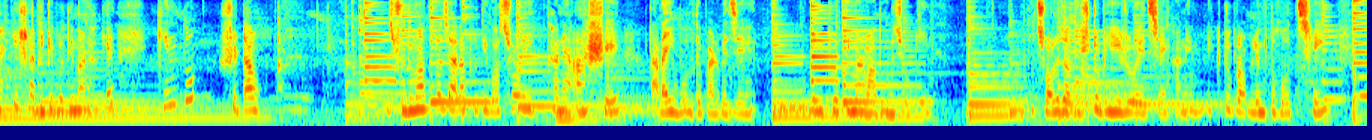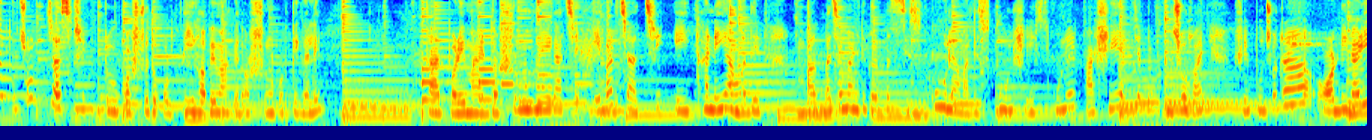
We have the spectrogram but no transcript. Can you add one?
একই সাবিকে প্রতিমা রাখে, কিন্তু সেটা শুধুমাত্র যারা প্রতি বছর এখানে আসে, তারাই বলতে পারবে যে এই প্রতিমার মাধুর্য কী। চলো, যথেষ্ট ভিড় রয়েছে এখানে। একটু প্রবলেম তো হচ্ছেই। তো চলো জাস্ট একটু কষ্ট তো করতেই হবে মাকে দর্শন করতে গেলে। তারপরে মায়ের দর্শনও হয়ে গেছে। এবার যাচ্ছি এইখানেই আমাদের বাগবাজার মাল্টিপারপাস যে স্কুল, আমাদের স্কুল। সেই স্কুলের পাশেই একটা পুজো হয়। সেই পুজোটা অর্ডিনারি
